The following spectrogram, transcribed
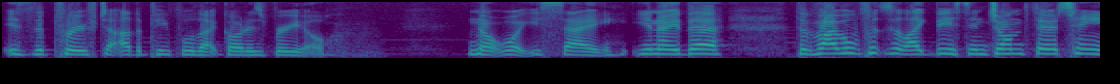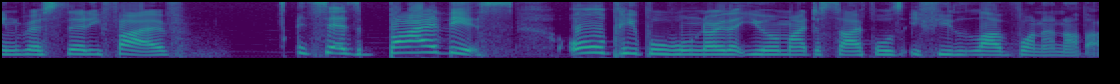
is the proof to other people that God is real, not what you say. You know, the, the Bible puts it like this in John 13, verse 35. It says, By this, all people will know that you are my disciples if you love one another.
